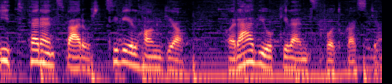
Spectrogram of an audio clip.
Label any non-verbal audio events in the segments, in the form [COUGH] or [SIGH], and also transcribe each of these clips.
Itt Ferencváros civil hangja, a Rádió 9 podcastja.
